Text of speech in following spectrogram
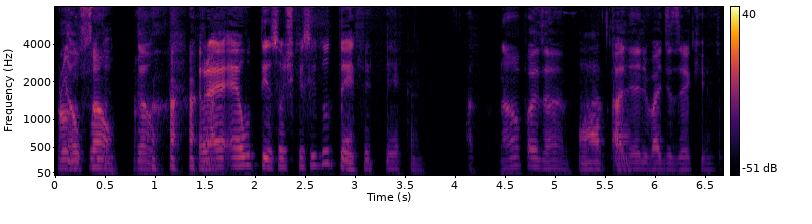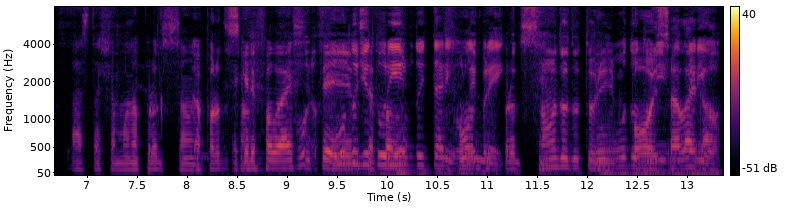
Produção? É fundo, não. é, é o T, só esqueci do T. FT, cara. Não, pois é. Ah, tá. Ali ele vai dizer que. Ah, você tá chamando a produção. É a produção. É que ele falou ST. Fundo de Turismo falou. do Interior, fundo lembrei. Produção. Fundo do Turismo. Fundo do Pô, turismo isso é legal.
